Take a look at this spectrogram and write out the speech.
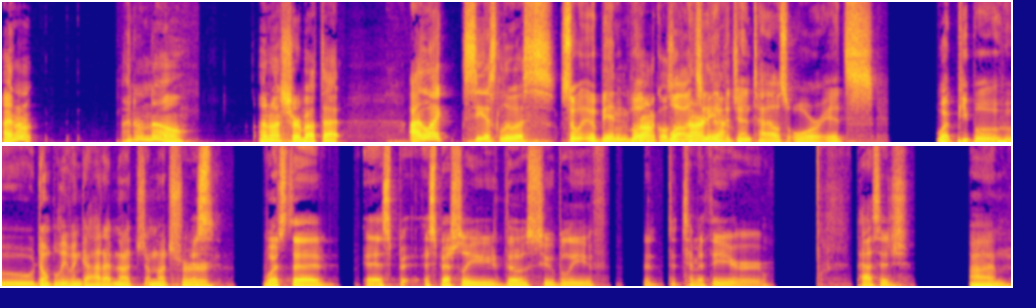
I don't. I don't know. I'm not sure about that. I like C.S. Lewis. So it would be In well, Chronicles of well, it's either the Gentiles or it's what people who don't believe in God. I'm not. I'm not sure. Es- What's the especially those who believe the, the Timothy or passage Um,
